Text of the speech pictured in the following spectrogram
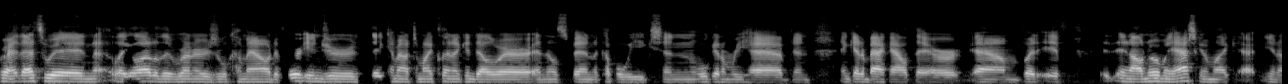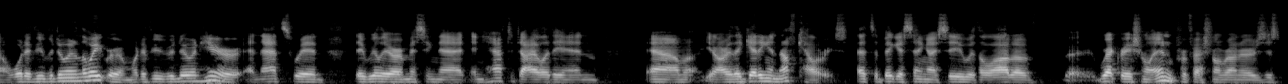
right? That's when like a lot of the runners will come out. If they're injured they come out to my clinic in delaware and they'll spend a couple weeks and we'll get them rehabbed and and get them back out there. Um, but if and I'll normally ask them like, uh, you know, what have you been doing in the weight room? What have you been doing here? And that's when they really are missing that, and you have to dial it in. Um, you know, are they getting enough calories? That's the biggest thing I see with a lot of uh, recreational and professional runners is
